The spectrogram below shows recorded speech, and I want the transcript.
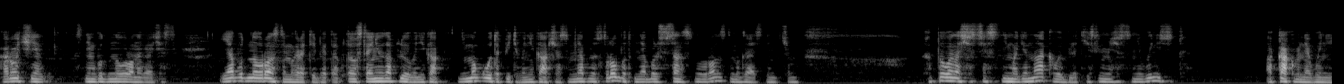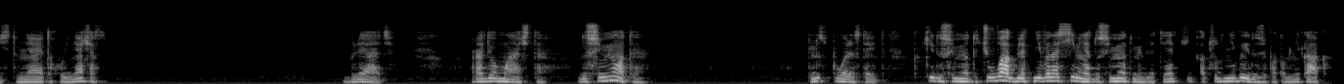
Короче, с ним буду на урон играть сейчас. Я буду на урон с ним играть, ребята, потому что я не утоплю его никак. Не могу утопить его никак сейчас. У меня плюс робот, у меня больше шансов на урон с ним играть с ним, чем... ХП у нас сейчас, сейчас с ним одинаковый, блядь. Если меня сейчас не вынесет... А как меня вынесет? У меня эта хуйня сейчас... Блядь. Радиомачта. Душеметы. Плюс поле стоит. Какие душеметы? Чувак, блядь, не выноси меня с душеметами, блядь. Я отсюда не выйду же потом никак.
